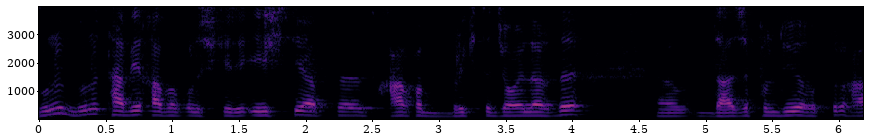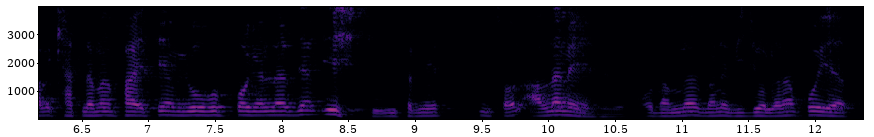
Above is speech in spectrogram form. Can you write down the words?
buni buni tabiiy qabul qilish kerak. Eshityapmiz har xil bir ikkita joylarda даже pulni yig'ib turib hali katlaman payti ham yo'q bo'lib qolganlarni ham eshitdik internet misol aldamaydi. Odamlar mana videolar ham qo'yyapti.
